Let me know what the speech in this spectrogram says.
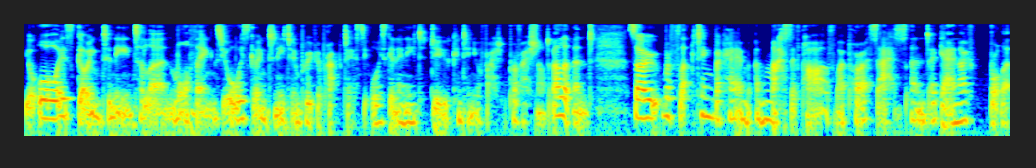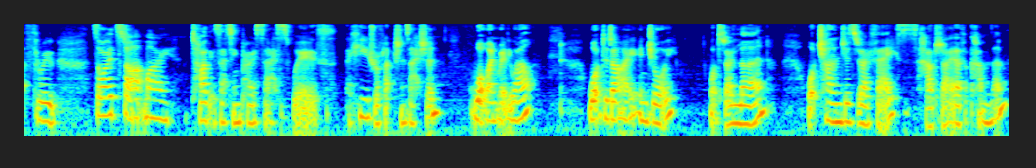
You're always going to need to learn more things. You're always going to need to improve your practice. You're always going to need to do continual professional development. So, reflecting became a massive part of my process. And again, I've brought that through. So, I'd start my target setting process with a huge reflection session. What went really well? What did I enjoy? What did I learn? What challenges did I face? How did I overcome them?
